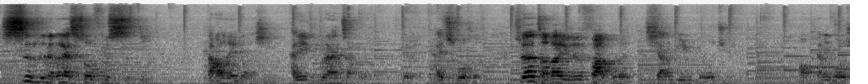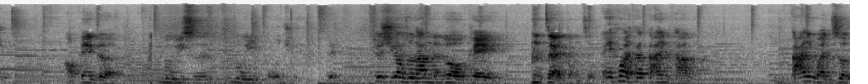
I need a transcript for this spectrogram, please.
是不是能够再收复失地，打到这些东西，他就一直不断找人，对不对？还撮合，所以他找到一个是法国的香槟伯爵，哦，香槟伯爵，好，那个路易斯路易伯爵，对，就希望说他能够可以再来东征，哎，后来他答应他了。答应完之后，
